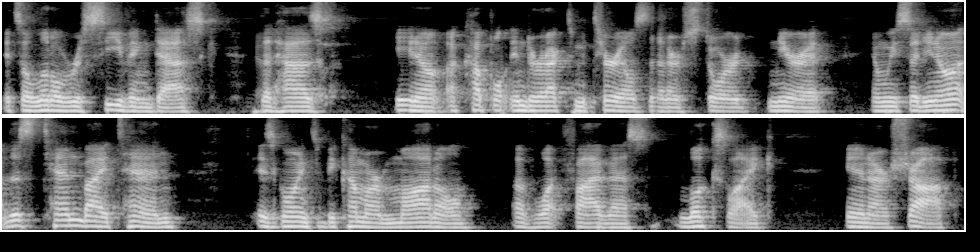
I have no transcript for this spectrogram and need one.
It's a little receiving desk that has you know a couple indirect materials that are stored near it. And we said, you know what, this 10 by 10 is going to become our model of what 5S looks like in our shop.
